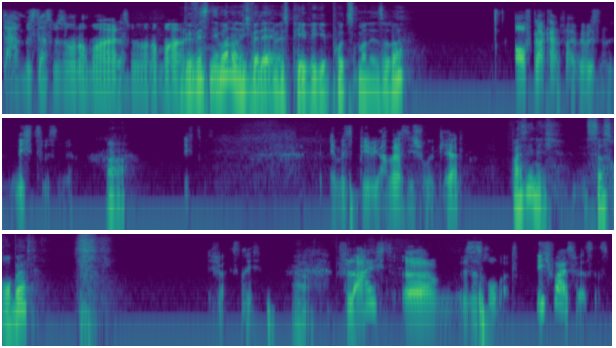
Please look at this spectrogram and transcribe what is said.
Da müssen, das müssen wir nochmal, das müssen wir noch mal, wir wissen immer noch nicht, wer der MSP-WG Putzmann ist, oder? auf gar keinen Fall. Wir wissen, nichts wissen wir. Ah. Nichts wissen wir. Der MSP, haben wir das nicht schon geklärt? Weiß ich nicht. Ist das Robert? Ich weiß nicht. Ja. Vielleicht ähm, ist es Robert. Ich weiß, wer es ist.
